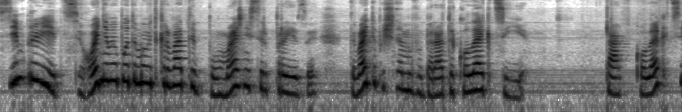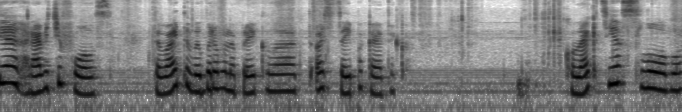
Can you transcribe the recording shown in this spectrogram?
Всім привіт! Сьогодні ми будемо відкривати бумажні сюрпризи. Давайте почнемо вибирати колекції. Так, колекція Gravity Falls. Давайте виберемо, наприклад, ось цей пакетик. Колекція слово.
